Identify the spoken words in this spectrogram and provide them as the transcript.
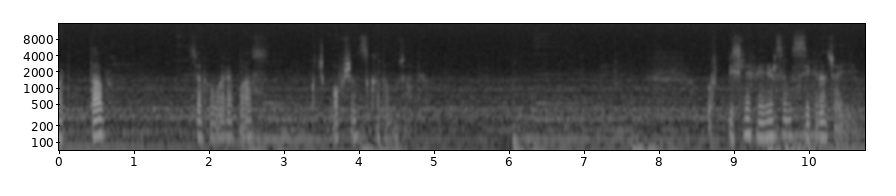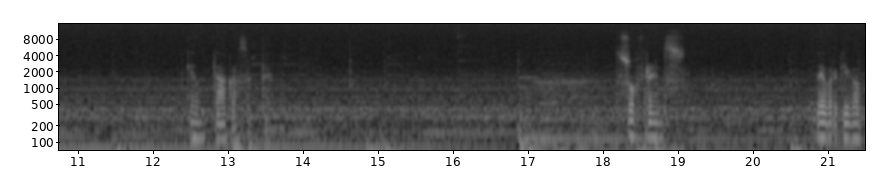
बट तब जब हमारे पास कुछ ऑप्शंस ख़त्म हो जाते हैं। और पिछले फेलियर से हमें सीखना चाहिए कि हम क्या कर सकते हैं। So friends never give up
